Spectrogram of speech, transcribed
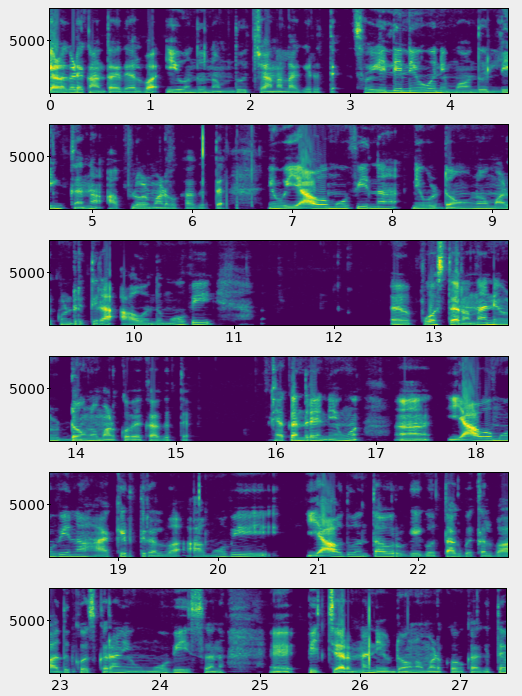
ಕೆಳಗಡೆ ಕಾಣ್ತಾ ಇದೆ ಅಲ್ವಾ? ಈ ಒಂದು ನಮ್ಮದು ಚಾನಲ್ ಆಗಿರುತ್ತೆ. ಸೊ ಇಲ್ಲಿ ನೀವು ನಿಮ್ಮ ಒಂದು ಲಿಂಕನ್ನು ಅಪ್ಲೋಡ್ ಮಾಡಬೇಕಾಗುತ್ತೆ. ನೀವು ಯಾವ ಮೂವಿನ ನೀವು ಡೌನ್ಲೋಡ್ ಮಾಡ್ಕೊಂಡಿರ್ತೀರ, ಆ ಒಂದು ಮೂವಿ ಪೋಸ್ಟರನ್ನು ನೀವು ಡೌನ್ಲೋಡ್ ಮಾಡ್ಕೋಬೇಕಾಗುತ್ತೆ. ಯಾಕಂದರೆ ನೀವು ಯಾವ ಮೂವಿನ ಹಾಕಿರ್ತೀರಲ್ವ, ಆ ಮೂವಿ ಯಾವುದು ಅಂತ ಅವ್ರಿಗೆ ಗೊತ್ತಾಗಬೇಕಲ್ವ? ಅದಕ್ಕೋಸ್ಕರ ನೀವು ಮೂವೀಸನ್ನು ಪಿಕ್ಚರನ್ನು ನೀವು ಡೌನ್ಲೋಡ್ ಮಾಡ್ಕೋಬೇಕಾಗುತ್ತೆ.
